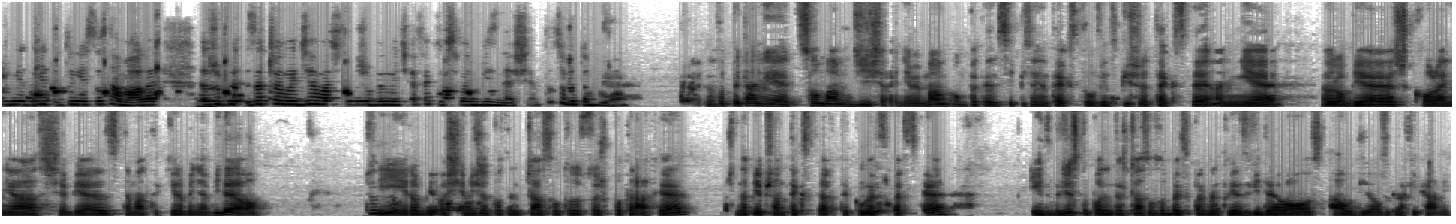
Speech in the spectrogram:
nie, nie, to, to nie jest to samo, ale żeby zaczęły działać tak, żeby mieć efekty w swoim biznesie. To co by to było? No to pytanie, co mam dzisiaj? Nie wiem, mam kompetencje pisania tekstu, więc piszę teksty, a nie robię szkolenia z siebie z tematyki robienia wideo. Czyli mhm. robię 80% czasu to, co już potrafię, czy napieprzam teksty, artykuły mhm. eksperckie i w 20% czasu sobie eksperymentuję z wideo, z audio, z grafikami.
